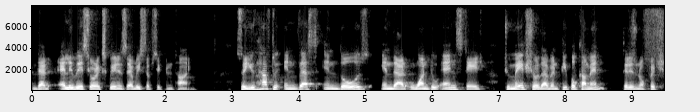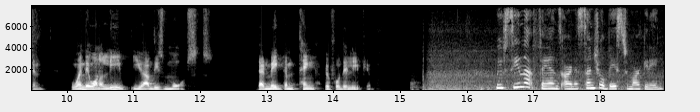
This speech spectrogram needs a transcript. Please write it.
that elevates your experience every subsequent time so you have to invest in those in that one to n stage to make sure that when people come in, there is no friction. When they want to leave, you have these moats that make them think before they leave you. We've seen that fans are an essential base to marketing,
